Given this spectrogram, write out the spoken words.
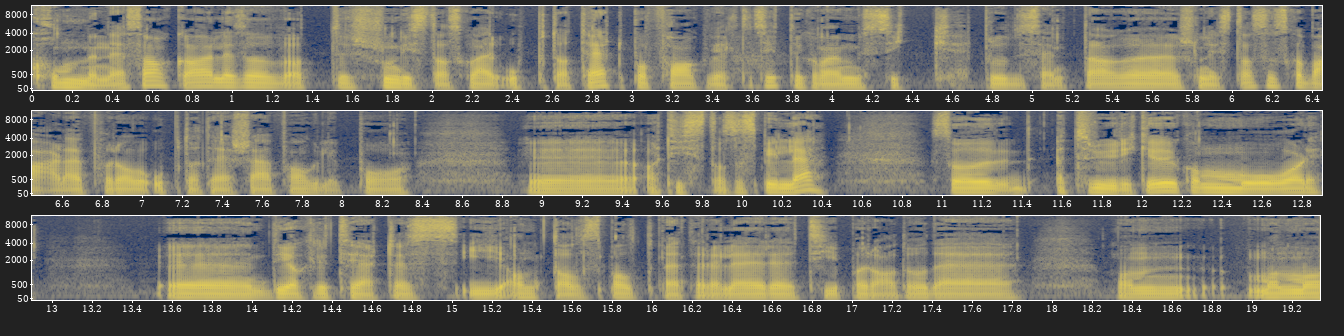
kommende saker, eller at journalister skal være oppdatert på fagfeltet sitt. Det kan være musikkprodusenter, journalister, som skal være der for å oppdatere seg faglig på artister som spiller. Så jeg tror ikke du kan måle Eh, de akkreditertes i antall spaltemeter eller tid på radio. Det, man, man må,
